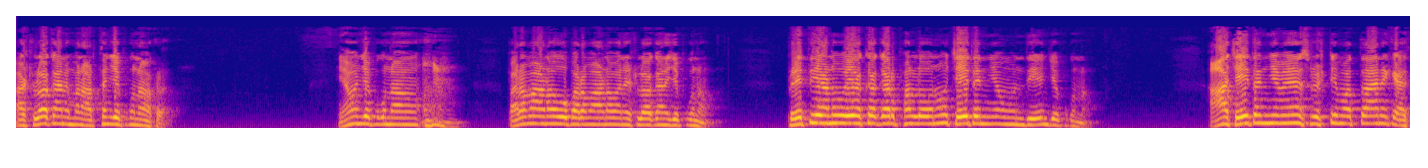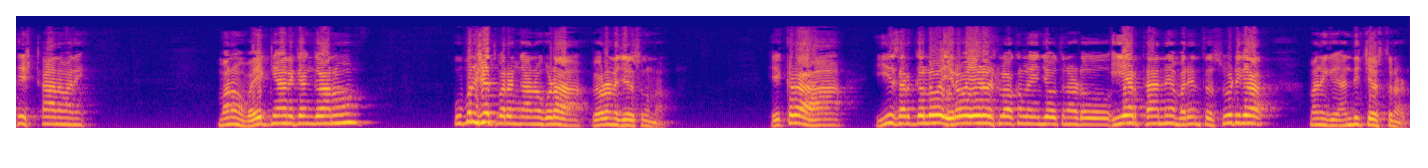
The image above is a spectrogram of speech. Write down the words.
ఆ శ్లోకానికి మనం అర్థం చెప్పుకున్నాం అక్కడ. ఏమని చెప్పుకున్నాం? పరమాణవు పరమాణవు అనే శ్లోకాన్ని చెప్పుకున్నాం. ప్రతి అణువు యొక్క గర్భంలోనూ చైతన్యం ఉంది అని చెప్పుకున్నాం. ఆ చైతన్యమే సృష్టి మొత్తానికి అధిష్టానమని మనం వైజ్ఞానికంగానూ ఉపనిషత్ పరంగానూ కూడా వివరణ చేసుకున్నాం. ఇక్కడ ఈ సర్గలో ఇరవై ఏడో శ్లోకంలో ఏం చెబుతున్నాడు? ఈ అర్థాన్నే మరింత సూటిగా మనకి అందించేస్తున్నాడు.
